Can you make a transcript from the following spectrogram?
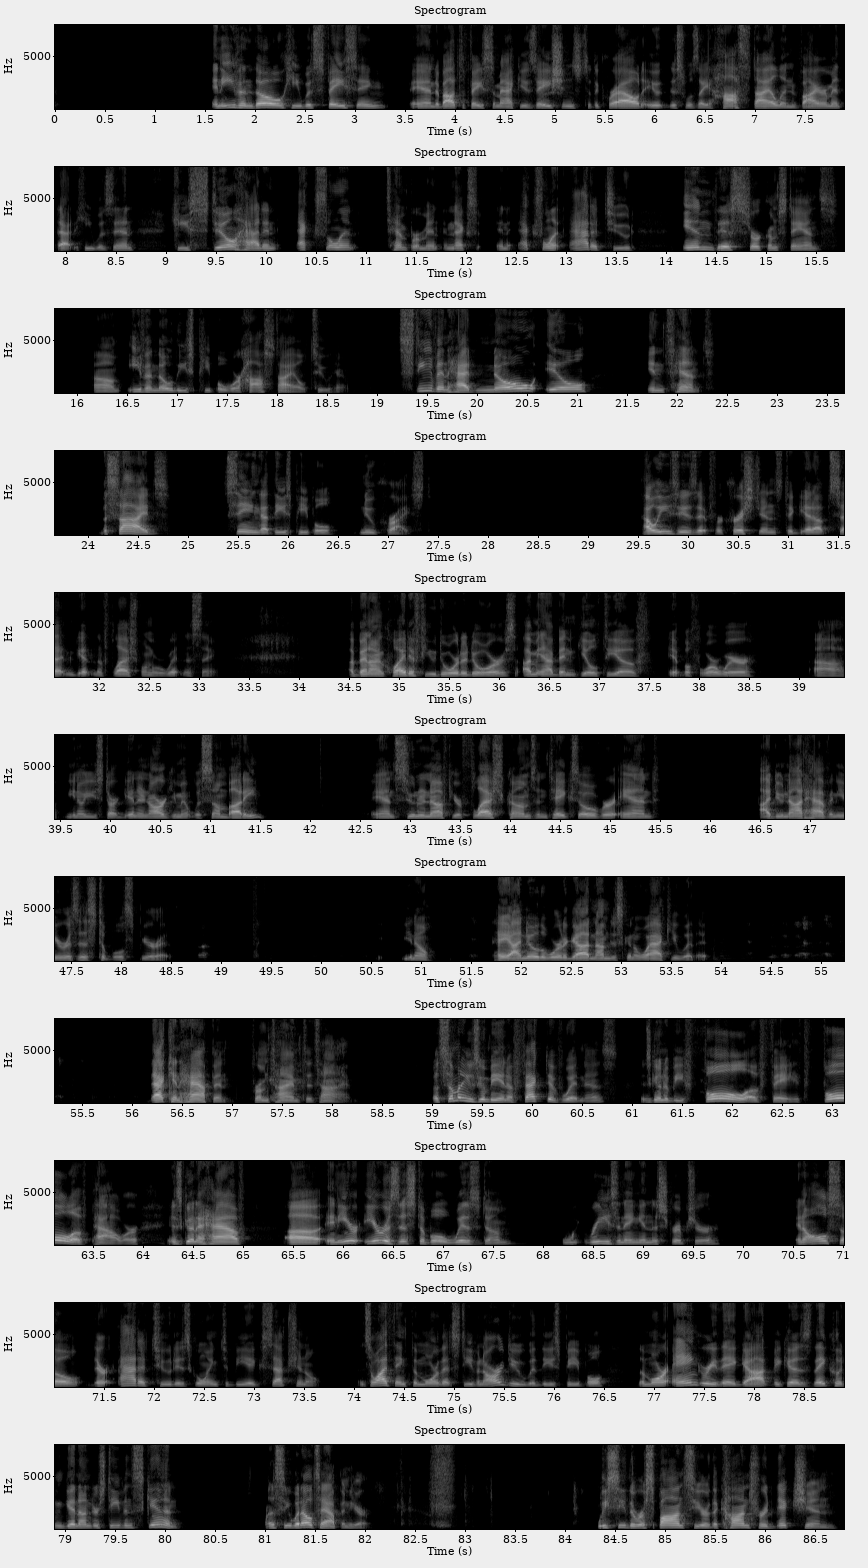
And even though he was facing and about to face some accusations to the crowd, it, this was a hostile environment that he was in, he still had an excellent temperament, an, ex, an excellent attitude in this circumstance, um, even though these people were hostile to him. Stephen had no ill intent besides seeing that these people knew Christ. How easy is it for Christians to get upset and get in the flesh when we're witnessing? I've been on quite a few door to doors. I mean, I've been guilty of it before where, uh, you know, you start getting an argument with somebody, and soon enough, your flesh comes and takes over, and I do not have an irresistible spirit. You know, hey, I know the Word of God, and I'm just going to whack you with it. That can happen from time to time. But somebody who's going to be an effective witness is going to be full of faith, full of power, is going to have uh, an ir- irresistible wisdom, w- reasoning in the scripture, and also their attitude is going to be exceptional. And so I think the more that Stephen argued with these people, the more angry they got because they couldn't get under Stephen's skin. Let's see what else happened here we see the response here, the contradiction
